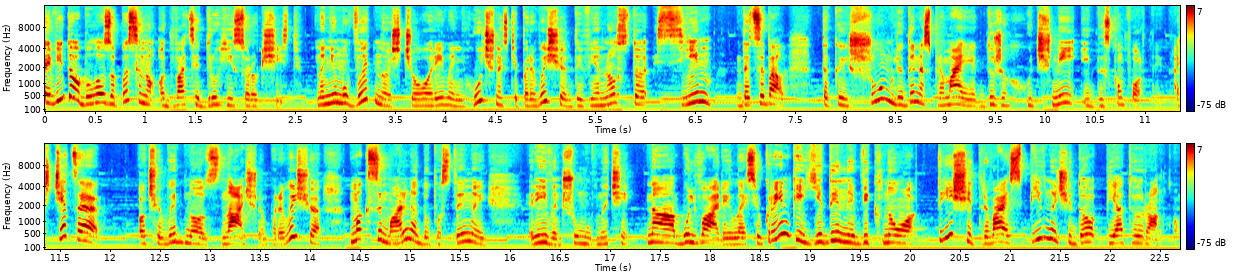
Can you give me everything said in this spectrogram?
Це відео було записано о 22.46. На ньому видно, що рівень гучності перевищує 97 дБ. Такий шум людина сприймає як дуже гучний і дискомфортний. А ще це очевидно значно перевищує максимально допустимий рівень шуму вночі. На бульварі Лесі Українки єдине вікно тиші триває з півночі до п'ятої ранку.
